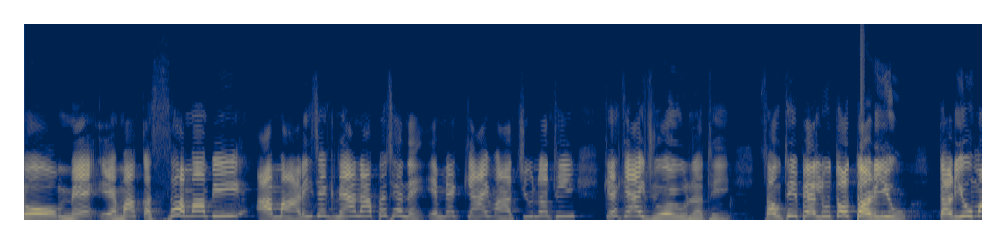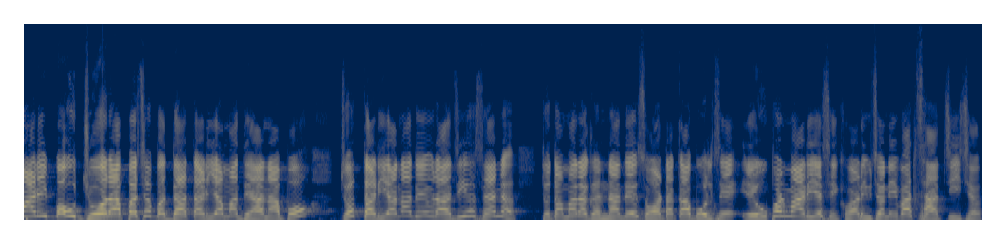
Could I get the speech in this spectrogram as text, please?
તો મેં એમાં કશામાં બી આ માળી જે જ્ઞાન આપે છે ને, એ મેં ક્યાંય વાંચ્યું નથી કે ક્યાંય જોયું નથી. સૌથી પહેલું તો તળિયું. તળિયું માળી બહુ જોર આપે છે. બધા તળિયામાં ધ્યાન આપો. જો તળિયાના દેવ રાજી હશે ને, તો તમારા ઘરના દેવ સો ટકા બોલશે. એવું પણ માળીએ શીખવાડ્યું છે અને એ વાત સાચી છે.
